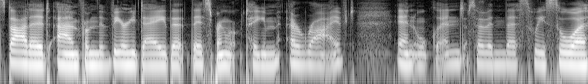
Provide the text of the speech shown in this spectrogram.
started um, from the very day that the Springbok team arrived in Auckland. So in this, we saw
